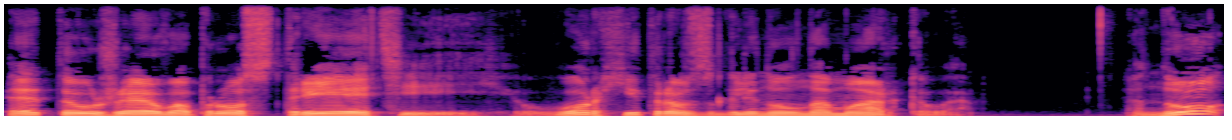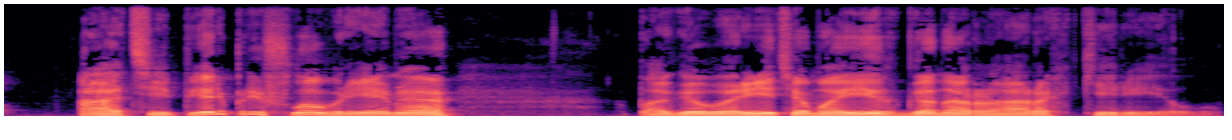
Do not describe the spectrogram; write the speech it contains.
это уже вопрос третий. Вор хитро взглянул на Маркова. Ну, а теперь пришло время поговорить о моих гонорарах, Кирилл.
